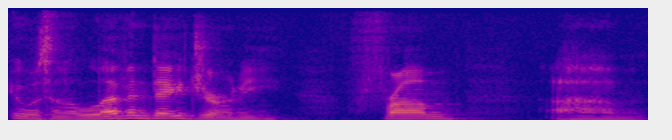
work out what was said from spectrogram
It was an 11 day journey from um,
